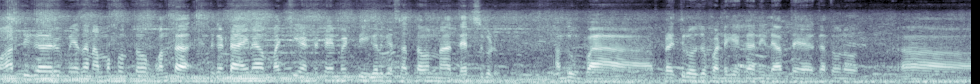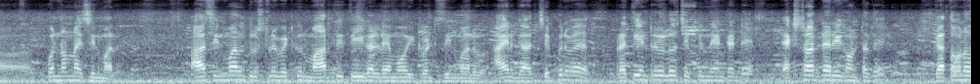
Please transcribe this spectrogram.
మారుతి గారి మీద నమ్మకంతో కొంత ఎందుకంటే ఆయన మంచి ఎంటర్టైన్మెంట్ తీయగలిగే సత్తా ఉన్న దర్శకుడు. అందుకు ప్రతిరోజు పండుగ కానీ లేకపోతే గతంలో కొన్ని ఉన్నాయి సినిమాలు. ఆ సినిమాలను దృష్టిలో పెట్టుకుని మారుతి తీయగలడేమో ఇటువంటి సినిమాలు. ఆయన చెప్పిన ప్రతి ఇంటర్వ్యూలో చెప్పింది ఏంటంటే ఎక్స్ట్రాడినరీగా ఉంటుంది. గతంలో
